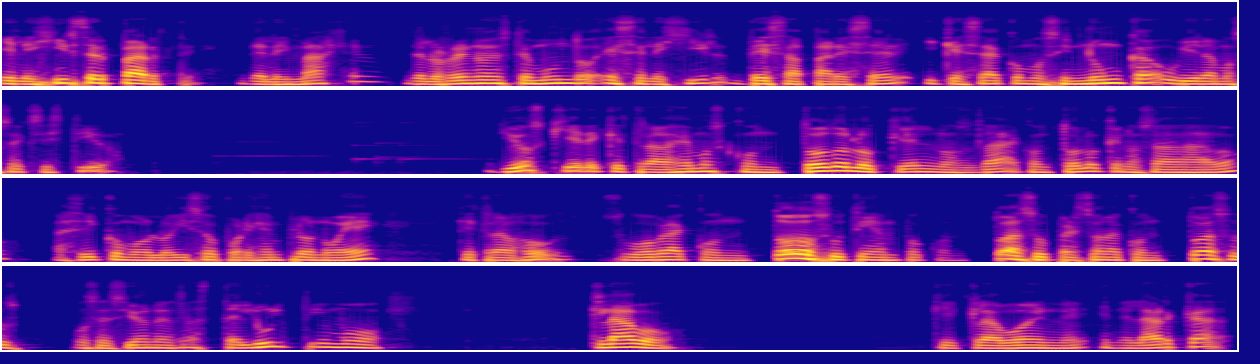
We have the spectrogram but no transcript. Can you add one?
Elegir ser parte de la imagen de los reinos de este mundo es elegir desaparecer y que sea como si nunca hubiéramos existido. Dios quiere que trabajemos con todo lo que Él nos da, con todo lo que nos ha dado, así como lo hizo, por ejemplo, Noé, que trabajó su obra con todo su tiempo, con toda su persona, con todas sus posesiones, hasta el último clavo que clavó en, el arca,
